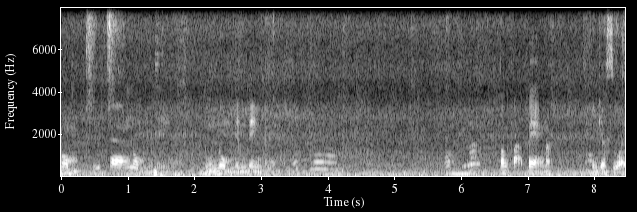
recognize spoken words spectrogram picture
นมหรือฟองนมนั่นเองนุ่มๆเด้งๆกันเลย ต้องปะแป้งนะ ถึงจะสวย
